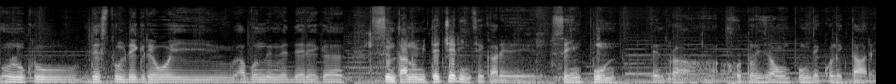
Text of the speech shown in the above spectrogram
un lucru destul de greu, având în vedere că sunt anumite cerințe care se impun pentru a autoriza un punct de colectare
